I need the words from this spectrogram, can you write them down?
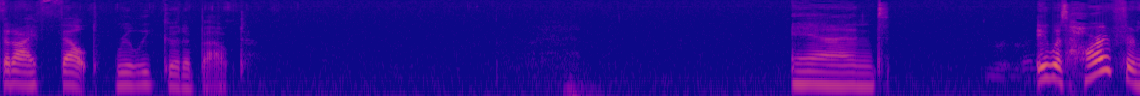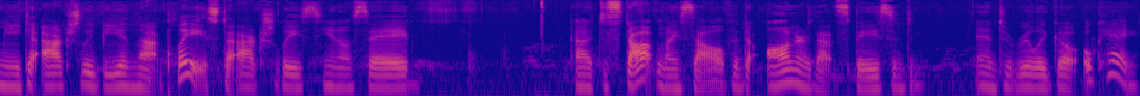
that I felt really good about. And it was hard for me to actually be in that place, to actually, you know, say, uh, to stop myself and to honor that space and to, and to really go, okay,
